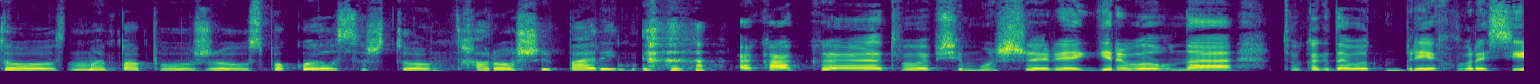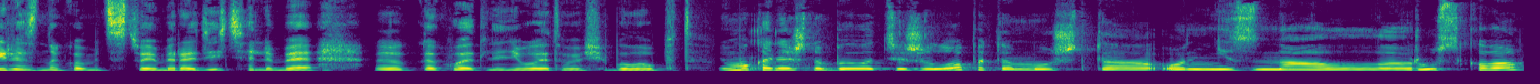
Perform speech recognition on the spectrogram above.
то мой папа уже успокоился, что хороший парень. А как э, твой вообще муж реагировал на то, когда вот он приехал в Россию знакомиться с твоими родителями? Э, какой для него это вообще был опыт? Ему, конечно, было тяжело, потому что он не знал русского,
